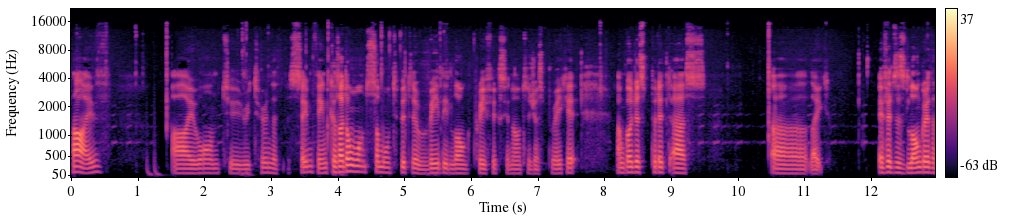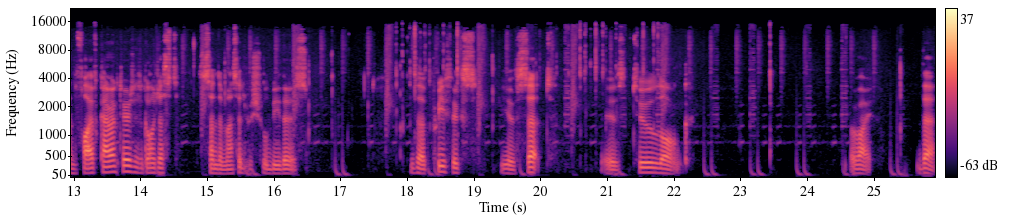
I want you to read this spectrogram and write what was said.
5 I want to return the same thing because I don't want someone to put a really long prefix you know to just break it. I'm going to just put it as uh, like if it is longer than 5 characters it's going to just send a message which will be this. The prefix you've set is too long. Alright there.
